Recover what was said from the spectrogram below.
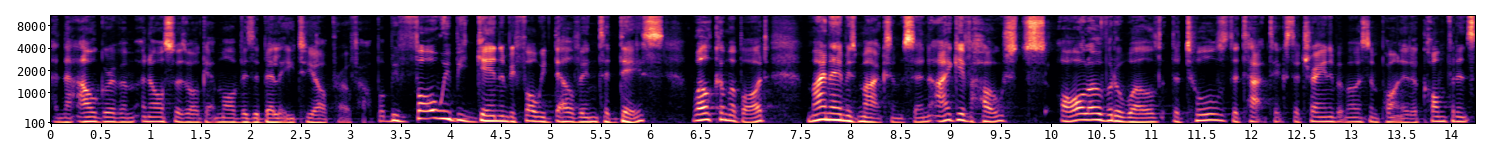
and the algorithm and also as well get more visibility to your profile. But before we begin and before we delve into this, welcome aboard. My name is Mark Simpson. I give hosts all over the world the tools, the tactics, the training, but most importantly, the confidence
